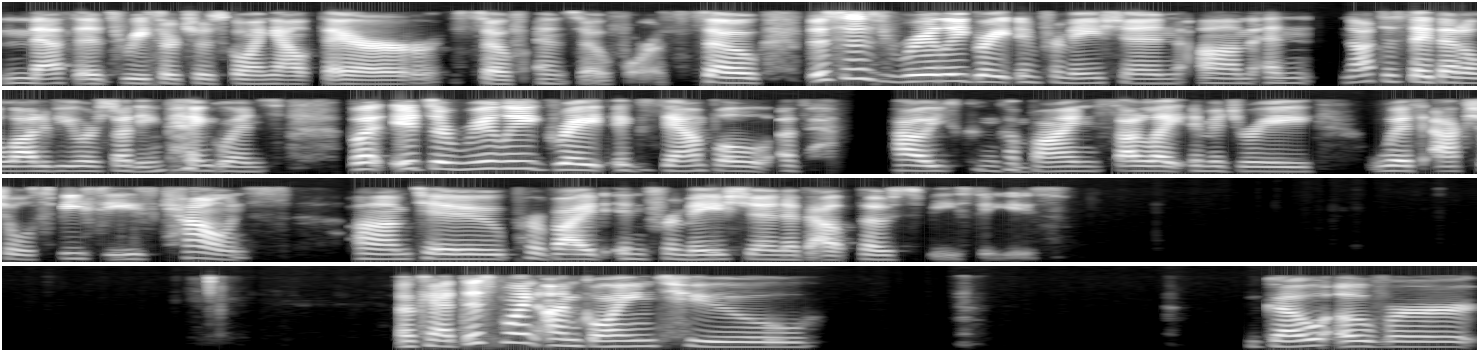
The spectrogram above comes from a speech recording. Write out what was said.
methods, researchers going out there, so and so forth. So this is really great information, um, and not to say that a lot of you are studying penguins, but it's a really great example of how you can combine satellite imagery with actual species counts um, to provide information about those species. Okay, at this point, I'm going to go over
